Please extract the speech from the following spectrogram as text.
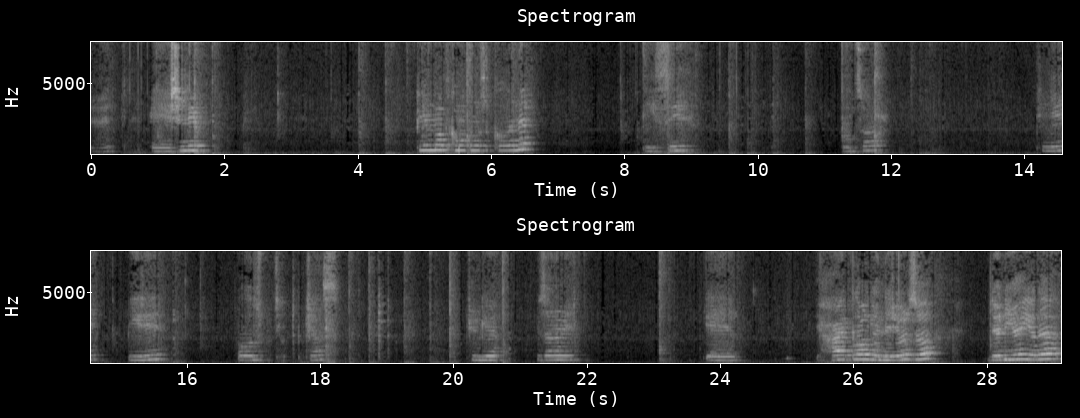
Evet. Ee, şimdi pin mod komutumuzu kullanıp DC motor. Pini biri. Yapacağız. Çünkü biz ona e, glow gönderiyoruz. O dönüyor ya da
